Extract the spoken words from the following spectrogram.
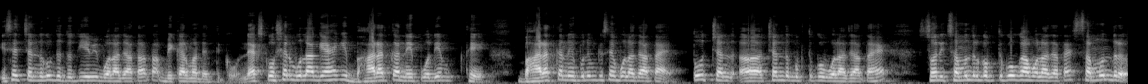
इसे चंद्रगुप्त द्वितीय भी बोला जाता था, विक्रमादित्य को। नेक्स्ट क्वेश्चन बोला गया है कि भारत का नेपोलियन थे। भारत का नेपोलियन किसे बोला जाता है? तो चंद चंद्रगुप्त को बोला जाता है। सॉरी समुद्रगुप्त को क्या बोला जाता है? समुद्र,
